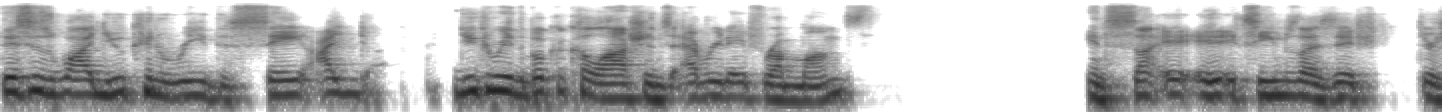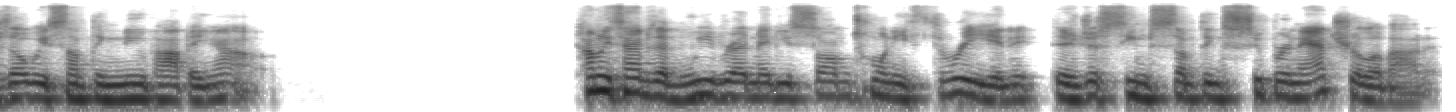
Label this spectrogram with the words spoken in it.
This is why you can read the same I you can read the book of Colossians every day for a month and so, it, it seems as if there's always something new popping out. How many times have we read maybe Psalm 23 and it, there just seems something supernatural about it?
